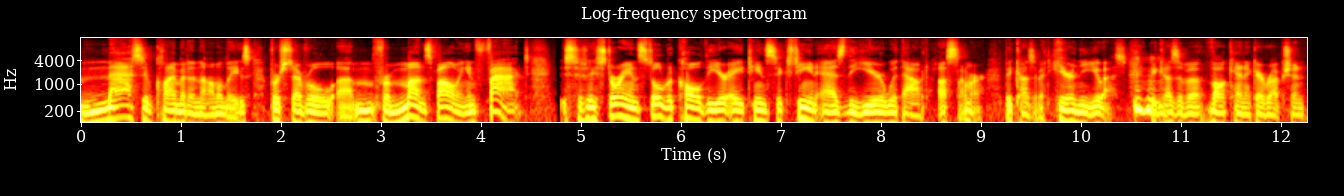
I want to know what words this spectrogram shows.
massive climate anomalies for several um, for months following. In fact, historians still recall the year 1816 as the year without a summer because of it here in the U.S. because of a volcanic eruption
